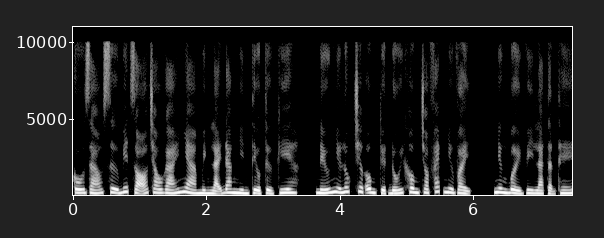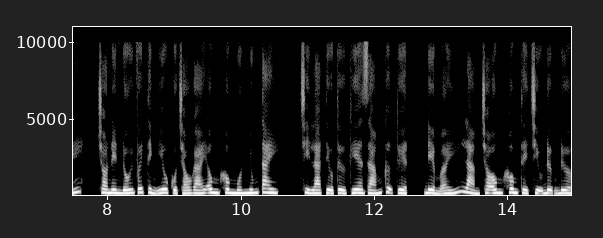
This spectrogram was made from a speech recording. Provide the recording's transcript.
Cố giáo sư biết rõ cháu gái nhà mình lại đang nhìn tiểu tử kia, nếu như lúc trước ông tuyệt đối không cho phép như vậy, nhưng bởi vì là tận thế, cho nên đối với tình yêu của cháu gái ông không muốn nhúng tay, chỉ là tiểu tử kia dám cự tuyệt, điểm ấy làm cho ông không thể chịu đựng được.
